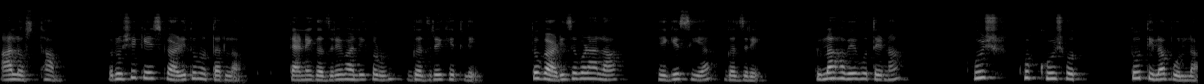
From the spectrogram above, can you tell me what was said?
आलोस थांब. ऋषिकेश गाडीतून उतरला. त्याने गजरेवालीकडून गजरे घेतले. तो गाडीजवळ आला. हे गे सिया गजरे. तुला हवे होते ना? खुश खूप खुश होत तो तिला बोलला.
